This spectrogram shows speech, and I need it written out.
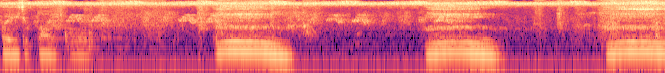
ไปจากบ้านกูอืมอืมอืม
